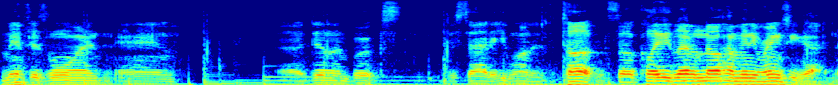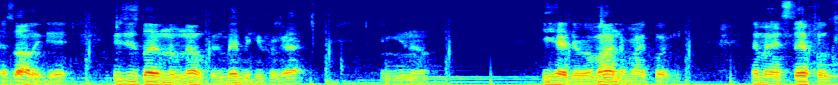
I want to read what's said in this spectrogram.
Memphis won and uh, Dillon Brooks decided he wanted to talk. So Clay let him know how many rings he got. That's all he did. He just letting him know because maybe he forgot. And, you know, he had to remind him right quick. That man Steph was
